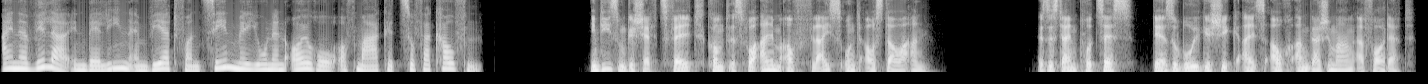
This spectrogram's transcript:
eine Villa in Berlin im Wert von 10 Millionen Euro auf Market zu verkaufen? In diesem Geschäftsfeld kommt es vor allem auf Fleiß und Ausdauer an. Es ist ein Prozess, der sowohl Geschick als auch Engagement erfordert.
